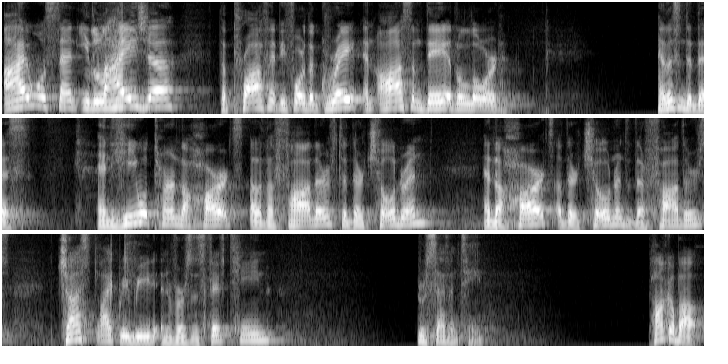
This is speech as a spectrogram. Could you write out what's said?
I will send Elijah the prophet before the great and awesome day of the Lord. And listen to this. And he will turn the hearts of the fathers to their children, and the hearts of their children to their fathers, just like we read in verses 15 through 17. Talk about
